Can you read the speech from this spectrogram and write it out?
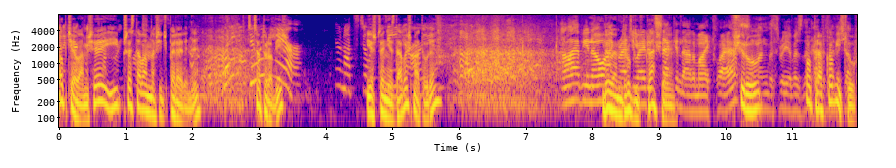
Obcięłam się i przestałam nosić peleryny. Co tu robisz? Jeszcze nie zdałeś matury? Byłem drugi w klasie Wśród poprawkowiczów.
